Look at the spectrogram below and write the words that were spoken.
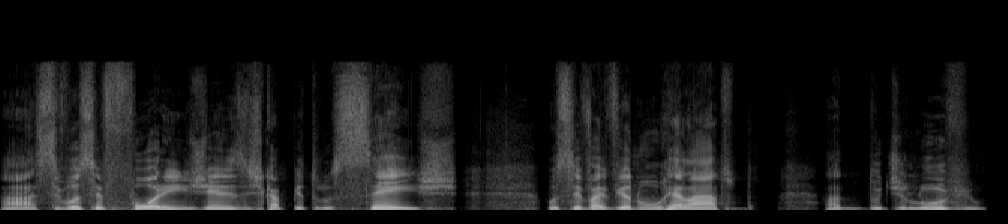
Ah, se você for em Gênesis capítulo 6, você vai ver no relato ah, do dilúvio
